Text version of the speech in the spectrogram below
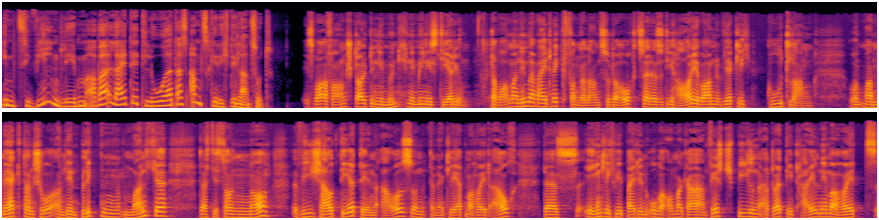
Im zivilen Leben aber leitet Lohr das Amtsgericht in Landshut. Es war eine Veranstaltung in München im Ministerium. Da war man nicht mehr weit weg von der Landshuter Hochzeit. Also die Haare waren wirklich gut lang. Und man merkt dann schon an den Blicken mancher, dass die sagen, na, wie schaut der denn aus? Und dann erklärt man halt auch, dass ähnlich wie bei den Oberammergauer Festspielen auch dort die Teilnehmer halt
